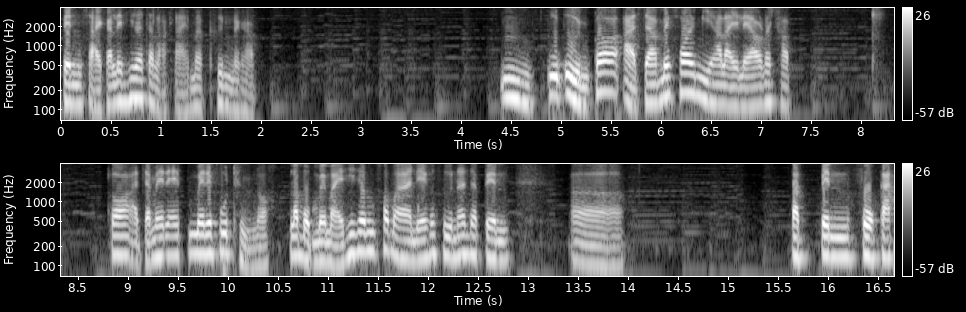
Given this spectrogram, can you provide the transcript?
เป็นสายการเล่นที่น่าจะหลากหลายมากขึ้นนะครับ อืม อื่นๆก็อาจจะไม่ค่อยมีอะไรแล้วนะครับ ก็อาจจะไม่ได้ไม่ได้พูดถึงเนาะระบบใหม่ๆที่จะเข้ามาเนี้ยก็คือน่าจะเป็นเอ่อ เป็นโฟกัส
